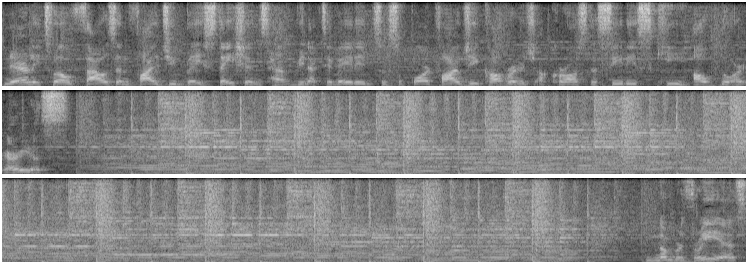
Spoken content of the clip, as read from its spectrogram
nearly 12,000 5G base stations have been activated to support 5G coverage across the city's key outdoor areas. Number 3 is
